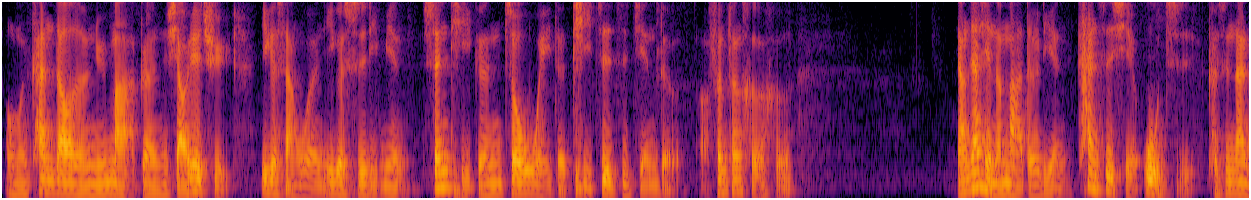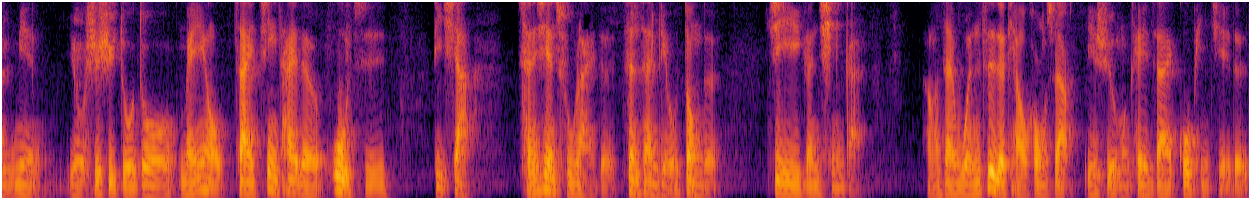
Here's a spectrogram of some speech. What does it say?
我们看到了女马跟小夜曲。一个散文，一个诗里面，身体跟周围的体质之间的呃分分合合。杨家贤的《马德莲》看似写物质，可是那里面有许许多多没有在静态的物质底下呈现出来的正在流动的记忆跟情感。然后在文字的调控上，也许我们可以在郭品杰的《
